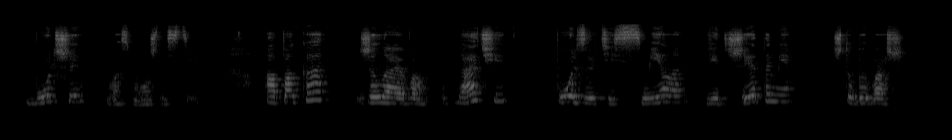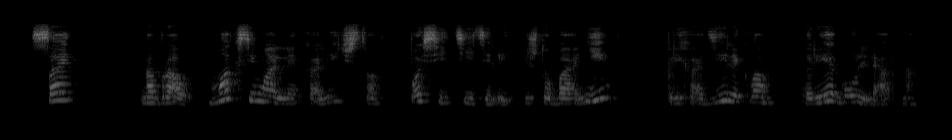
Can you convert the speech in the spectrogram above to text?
больше возможностей. А пока желаю вам удачи, пользуйтесь смело виджетами, чтобы ваш сайт набрал максимальное количество посетителей и чтобы они приходили к вам регулярно.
